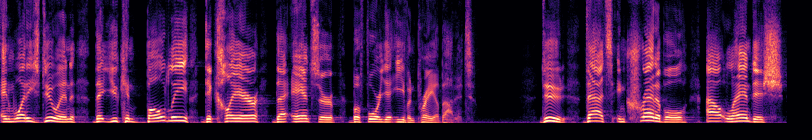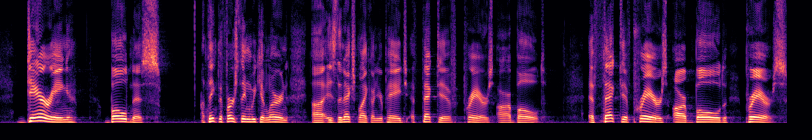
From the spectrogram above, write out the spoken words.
and what He's doing that you can boldly declare the answer before you even pray about it. Dude, that's incredible, outlandish, daring boldness. I think the first thing we can learn uh, is the next blank on your page. Effective prayers are bold. Effective prayers are bold prayers.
